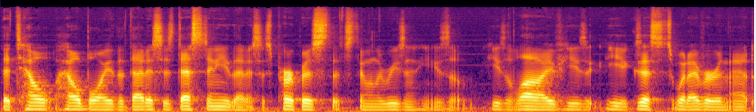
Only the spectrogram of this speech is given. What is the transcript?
that tell Hellboy that that is his destiny, that is his purpose, that's the only reason he's a, he's alive, he's he exists, whatever, and that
